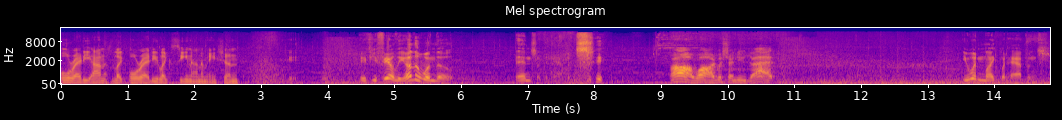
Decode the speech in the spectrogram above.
already an like already like scene animation. If you fail the other one though, then something happens. Ah, wow, I wish I knew that. you wouldn't like what happens.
